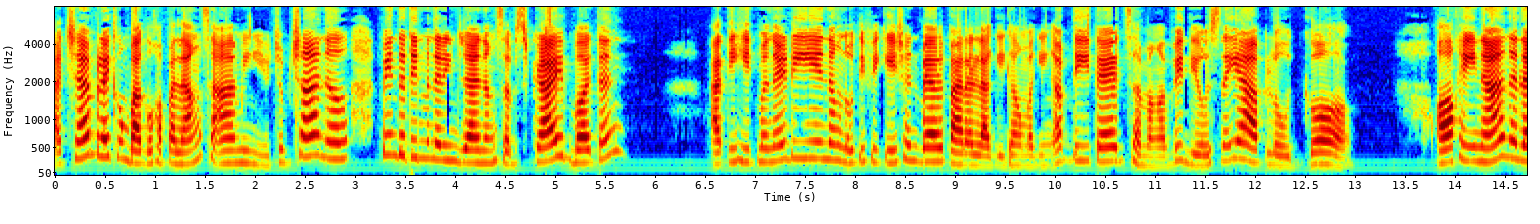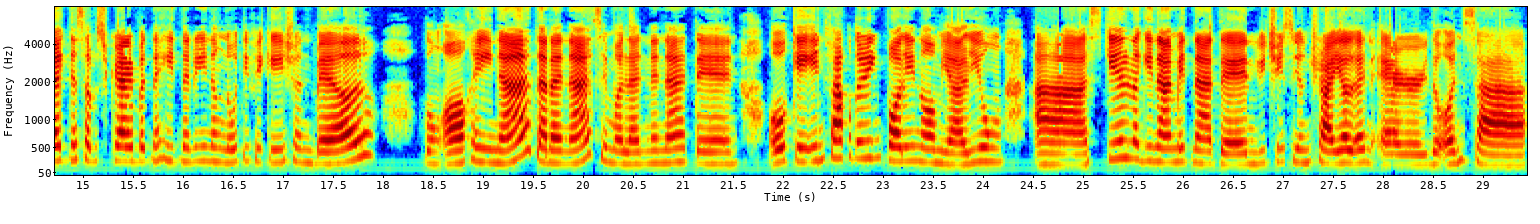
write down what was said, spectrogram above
At syempre, kung bago ka pa lang sa aming YouTube channel, pindutin mo na rin dyan ang subscribe button. At i-hit mo na rin ang notification bell para lagi kang maging updated sa mga videos na i-upload ko. Okay na, na-like na subscribe at na-hit na rin ang notification bell. Kung okay na, tara na, simulan na natin. Okay, in factoring polynomial, yung uh, skill na ginamit natin, which is yung trial and error doon sa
